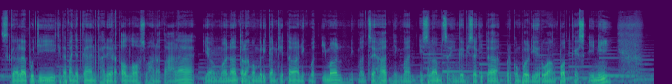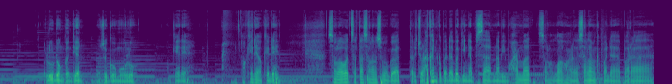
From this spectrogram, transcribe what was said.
Segala puji kita panjatkan kehadirat Allah Subhanahu taala yang mana telah memberikan kita nikmat iman, nikmat sehat, nikmat Islam sehingga bisa kita berkumpul di ruang podcast ini. Lu dong gantian, masa gue mulu. Oke deh. Oke deh, oke deh. Salawat serta salam semoga tercurahkan kepada baginda besar Nabi Muhammad Sallallahu Alaihi Wasallam kepada para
